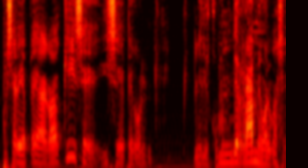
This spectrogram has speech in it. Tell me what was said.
Pues se había pegado aquí y se, y se pegó, le dio como un derrame o algo así.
